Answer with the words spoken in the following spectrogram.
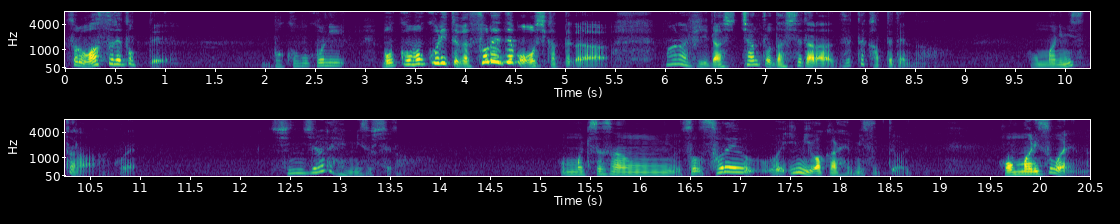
それ忘れとって、ボコボコに、ボコボコにというか、それでも惜しかったから、マナフィー出し、ちゃんと出してたら絶対勝っててんな。ほんまにミスったな、これ。信じられへんミスしてた。ほんま、キサさんに、そ、それは意味わからへんミスって言われて。ほんまにそうやねんな。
